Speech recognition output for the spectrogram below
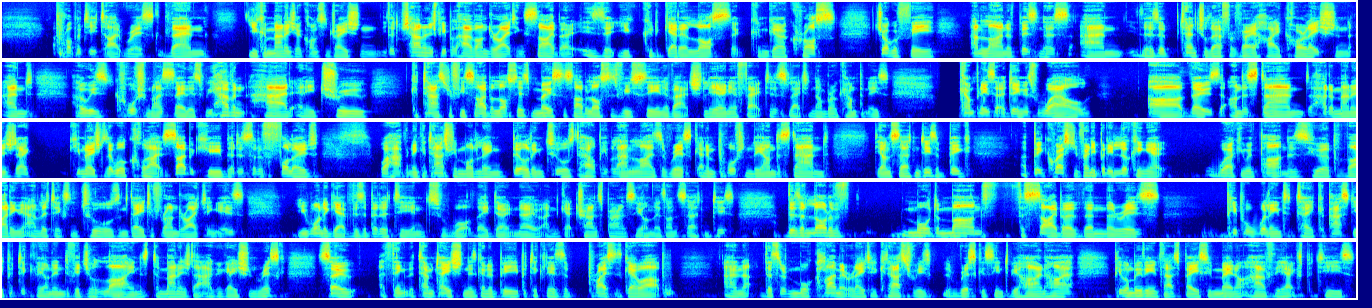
property type risk, then you can manage your concentration. The challenge people have underwriting cyber is that you could get a loss that can go across geography and line of business. And there's a potential there for a very high correlation. And I always caution when I say this we haven't had any true catastrophe cyber losses. Most of the cyber losses we've seen have actually only affected a selected number of companies. Companies that are doing this well are those that understand how to manage their accumulations. They will call out CyberCube that has sort of followed what happened in catastrophe modeling, building tools to help people analyze the risk, and importantly, understand the uncertainties. A big, a big question for anybody looking at working with partners who are providing analytics and tools and data for underwriting is you want to get visibility into what they don't know and get transparency on those uncertainties. There's a lot of more demand for cyber than there is people willing to take capacity, particularly on individual lines, to manage that aggregation risk. So I think the temptation is going to be, particularly as the prices go up, and the sort of more climate related catastrophes, the risk is seen to be higher and higher. People moving into that space who may not have the expertise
